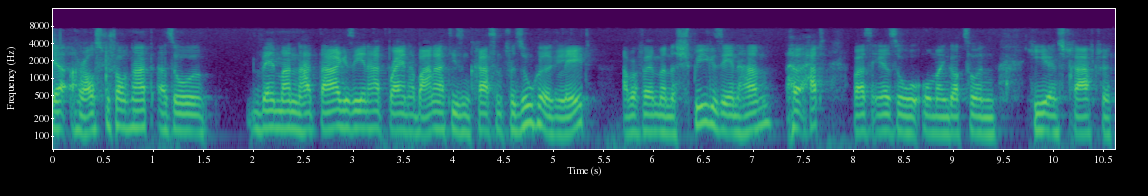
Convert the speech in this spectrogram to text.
Ja, rausgestochen hat. Also wenn man hat da gesehen hat, Brian Habana hat diesen krassen Versuch gelegt, aber wenn man das Spiel gesehen haben, hat, war es eher so, oh mein Gott, so ein hier ein Straftritt,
